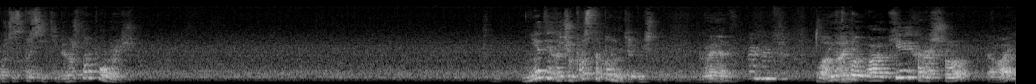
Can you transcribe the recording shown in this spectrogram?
Можно спросить, тебе нужна помощь? Нет, я хочу просто помнить обычно, говорят. Он Ладно, Аня, такой, окей, хорошо, давай.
